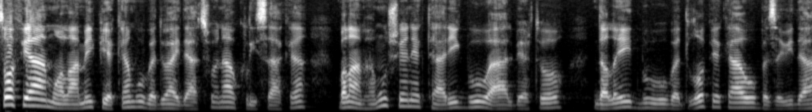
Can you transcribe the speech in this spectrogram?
سۆفیا ئەم وەڵامەی پێ کەم بوو بە دوایدا چووە ناو کڵیساکە، بەڵام هەموو شوێنێک تاریک بوو و ئالبێرتۆ دەڵێیت ببوو بە دڵۆپێکا و بە زەویدا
